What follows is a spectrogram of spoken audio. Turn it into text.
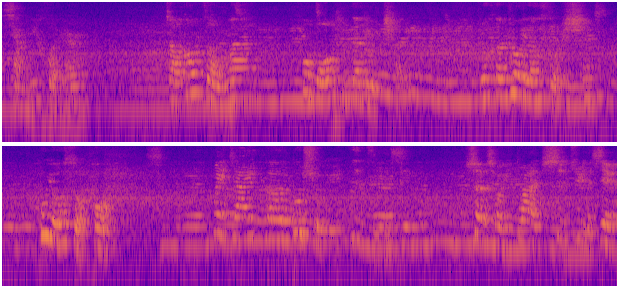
想一会儿，找弓走弯，不磨平的旅程，如何若有所失，忽有所获？为摘一颗不属于自己的心，奢求一段逝去的眷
